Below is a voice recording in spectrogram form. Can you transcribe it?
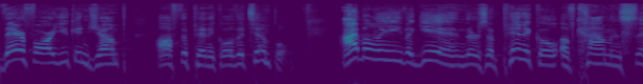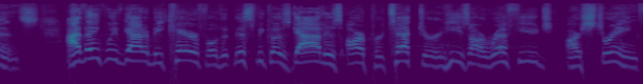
therefore you can jump off the pinnacle of the temple. I believe, again, there's a pinnacle of common sense. I think we've got to be careful that this, because God is our protector and He's our refuge, our strength,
